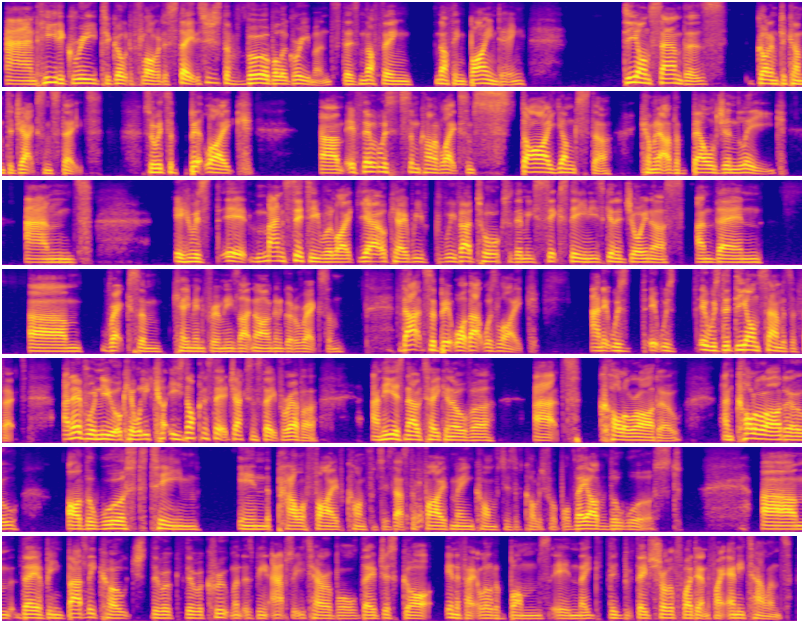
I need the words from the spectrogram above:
and he'd agreed to go to Florida State. This is just a verbal agreement. There's nothing, nothing binding. Deion Sanders got him to come to Jackson State. So it's a bit like um, if there was some kind of like some star youngster coming out of the Belgian league, and it was it, Man City were like, yeah, okay, we've we've had talks with him. He's 16, he's going to join us, and then um, Wrexham came in for him, and he's like, no, I'm going to go to Wrexham. That's a bit what that was like, and it was it was it was the Deion Sanders effect, and everyone knew, okay, well he he's not going to stay at Jackson State forever, and he has now taken over at Colorado, and Colorado are the worst team in the Power Five conferences. That's the five main conferences of college football. They are the worst. Um, they have been badly coached. The re- the recruitment has been absolutely terrible. They've just got, in effect, a load of bums in. They, they they've struggled to identify any talent.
